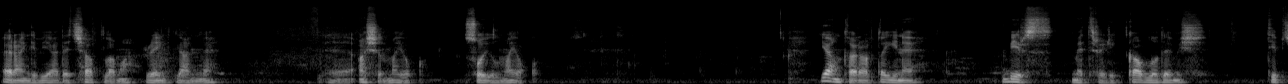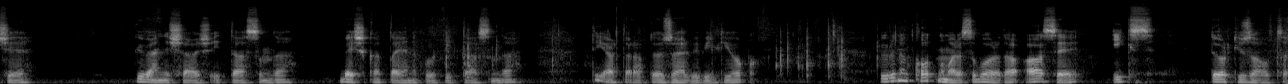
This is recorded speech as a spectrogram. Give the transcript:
Herhangi bir yerde çatlama, renklenme, e, aşınma yok. Soyulma yok. Yan tarafta yine 1 metrelik kablo demiş. Tip C. Güvenli şarj iddiasında. 5 kat dayanıklılık iddiasında. Diğer tarafta özel bir bilgi yok. Ürünün kod numarası bu arada ASX406.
